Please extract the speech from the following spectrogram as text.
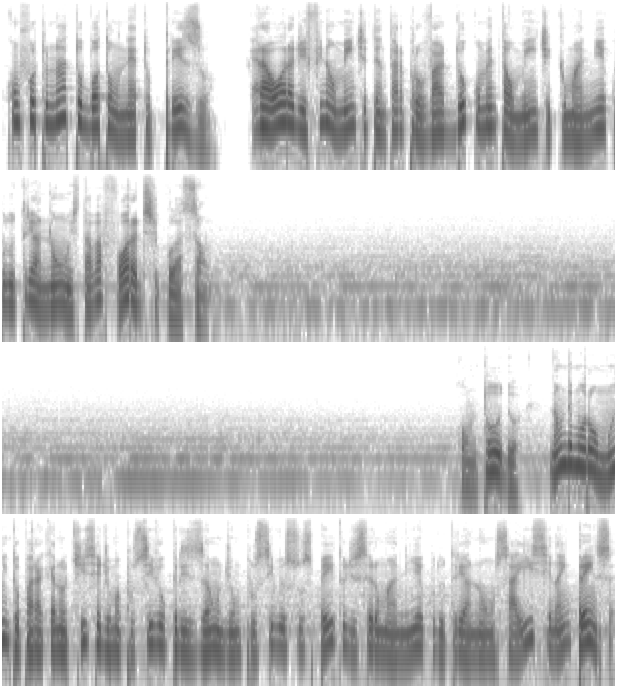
Com Fortunato Bottom Neto preso, era hora de finalmente tentar provar documentalmente que o maníaco do Trianon estava fora de circulação. Contudo, não demorou muito para que a notícia de uma possível prisão de um possível suspeito de ser o maníaco do Trianon saísse na imprensa,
